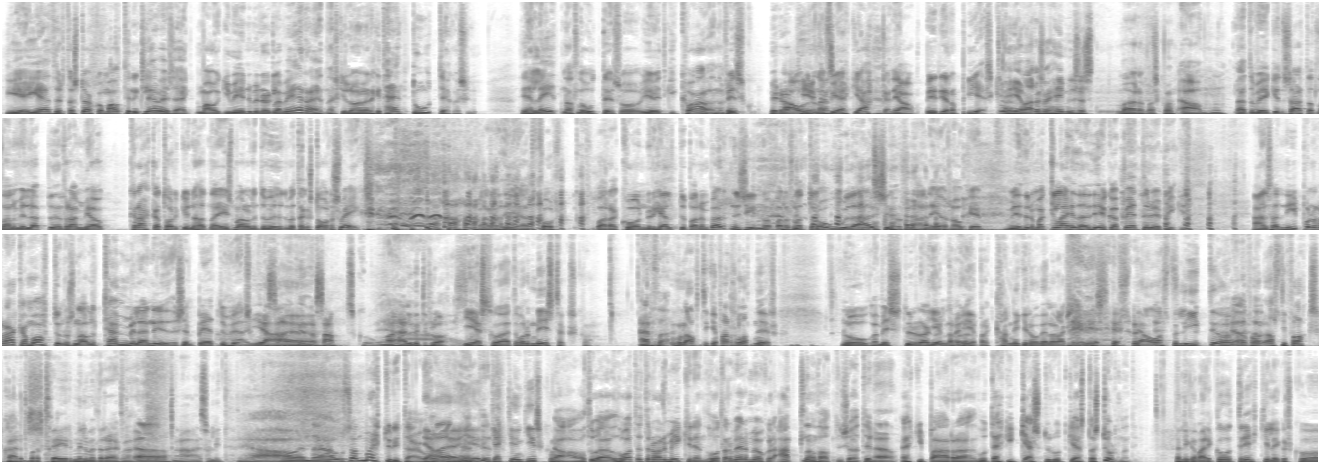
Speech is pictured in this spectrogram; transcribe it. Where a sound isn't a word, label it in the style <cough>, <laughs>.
Ég, ég þurfti að stökka á mátinni klefa þess að má ekki vinur minn örugglega vera hérna skilu, hann verði ekkert hent út eitthvað skilu. því hann leit náttúrulega út eins og ég veit ekki hvað hann sko. Á P áður hann kannski? fekk jakkan, já, byrjar á P skilu. Ég var eins og heimilis maður hann sko Já, þetta við getum sagt allan að við löpum fram hjá krakkatorginu þarna í Smáralindu við þurfum að taka stóra sveik sko. <laughs> bara því að fólk, bara konur heldur bara um börnin sín og bara svona dróðu það að sér og svona, nei, svona, ok, við þurfum að glæða því eitthvað betur upp ekki Hann er nýbúin að raka mottun og svona alveg temmilega niður sem betur fyrir sko. Ég sakna þetta samt sko. Hún var helviti flott. Ég sko, þetta voru mistök sko. Er það? Hún átti ekki að fara svo langt niður sko. Nú, hvað mistur Ég rakunar? bara, ég bara kann ekki nú vel á rakna Ég <laughs> spjá allt og lítið og bara fór allt í fokk sko. Hvað er þetta bara 2 mm eða eitthvað? Já. Það er svo lítið. Já, en það er sann mættur í dag Já, og ég þetta er geggjum gýr sko. Já, og þú, þú átt eftir að vera mikið en þú átt að vera með okkur allan þáttin sjöða til. Ekki bara, þú ert ekki gestur, ert gesta stjórnandi Það líka væri góð drikkilegur sko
